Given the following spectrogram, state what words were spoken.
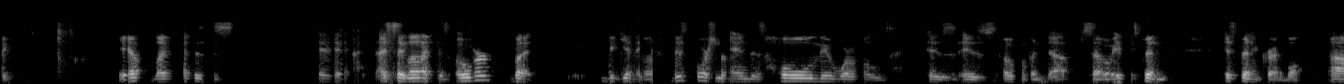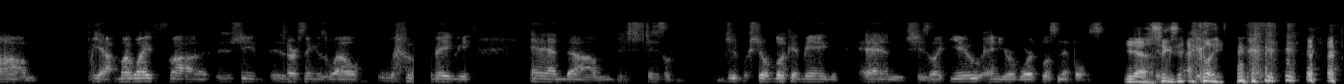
yep, life is. I say life is over, but beginning. This portion of and this whole new world is is opened up. So it's been it's been incredible. Um, yeah, my wife uh, she is nursing as well with the baby, and um, she's she'll look at me and she's like, "You and your worthless nipples." Yes, exactly. I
